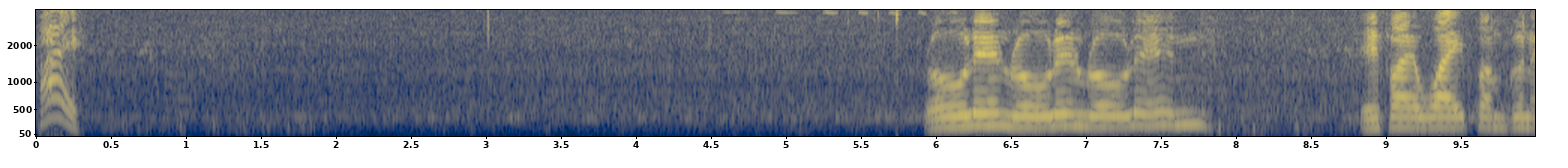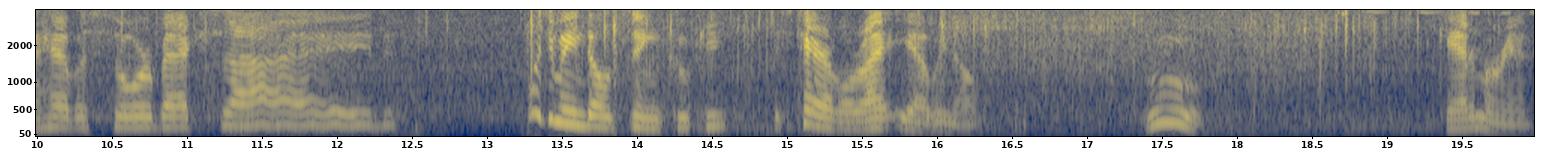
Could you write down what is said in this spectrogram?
Hi. Rolling, rolling, rolling. If I wipe, I'm gonna have a sore backside. What do you mean don't sing, Kooky? It's terrible, right? Yeah, we know. Ooh. Catamaran.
